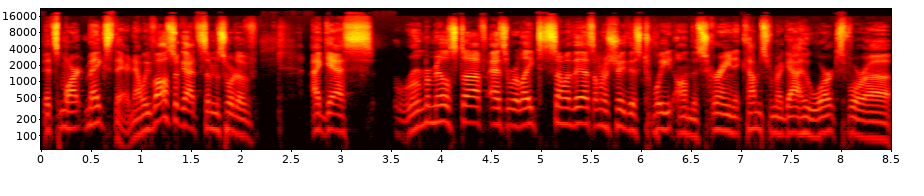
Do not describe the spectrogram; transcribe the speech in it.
that Smart makes there. Now, we've also got some sort of, I guess, rumor mill stuff as it relates to some of this. I'm going to show you this tweet on the screen. It comes from a guy who works for a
